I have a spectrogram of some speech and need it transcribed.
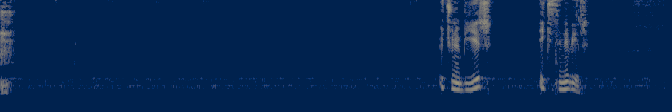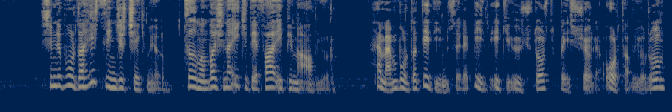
Üçünü bir, ikisini bir. Şimdi burada hiç zincir çekmiyorum. Tığımın başına iki defa ipimi alıyorum. Hemen burada dediğim üzere 1, 2, 3, 4, 5 şöyle ortalıyorum.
